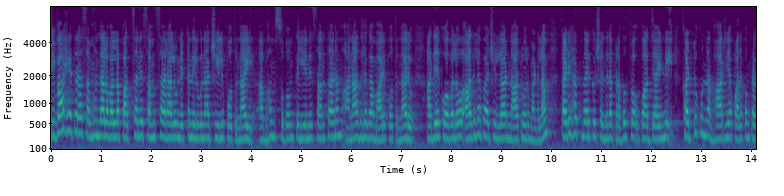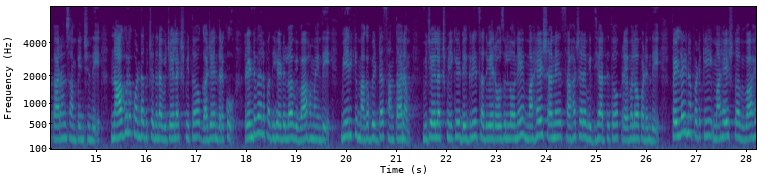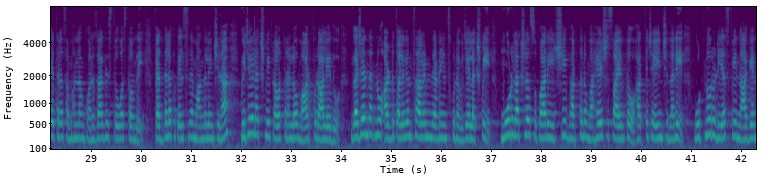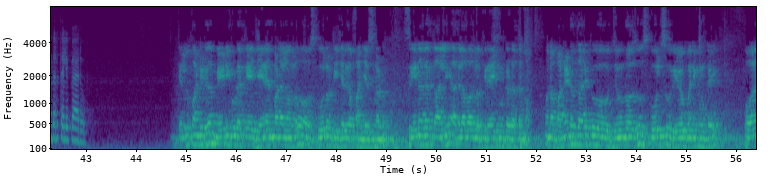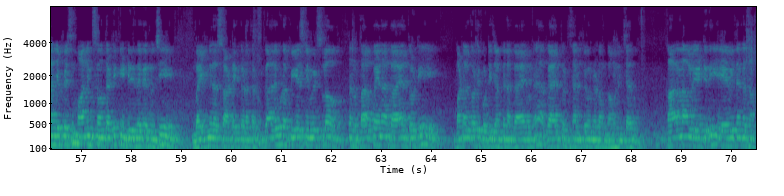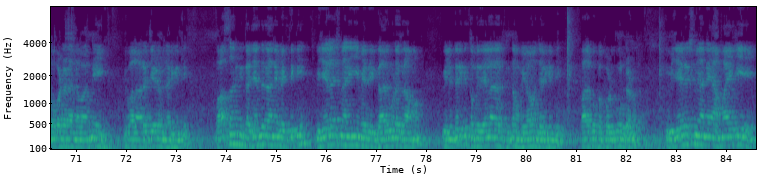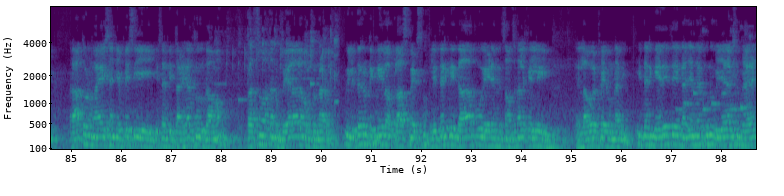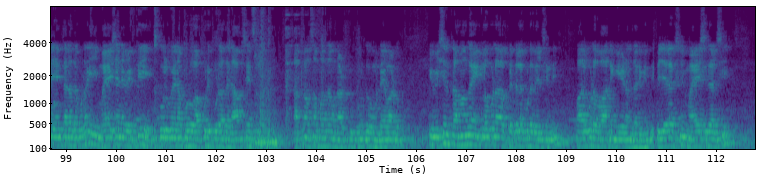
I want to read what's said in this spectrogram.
వివాహేతర సంబంధాల వల్ల పచ్చని సంసారాలు నెట్ట నిలువునా చీలిపోతున్నాయి. అభం శుభం తెలియని సంతానం అనాథలుగా మారిపోతున్నారు. అదే కోవలో ఆదిలాబాద్ జిల్లా నార్నూర్ మండలం తడిహత్నర్కు చెందిన ప్రభుత్వ ఉపాధ్యాయుణ్ణి కట్టుకున్న భార్య పథకం ప్రకారం చంపించింది. నాగులకొండకు చెందిన విజయలక్ష్మితో గజేంద్రకు రెండు వేల పదిహేడులో వివాహమైంది. వీరికి మగబిడ్డ సంతానం. విజయలక్ష్మికి డిగ్రీ చదివే రోజుల్లోనే మహేష్ అనే సహచర విద్యార్థితో ప్రేమలో పడింది. పెళ్ళైనప్పటికీ మహేష్తో వివాహేతర సంబంధం కొనసాగిస్తూ వస్తోంది. పెద్దలకు తెలిసిన మందలించిన విజయలక్ష్మి ప్రవర్తనలో మార్పు రాలేదు. గజేందర్ను అడ్డు తొలగించాలని నిర్ణయించుకున్న విజయలక్ష్మి మూడు లక్షల సుపారీ ఇచ్చి భర్తను మహేష్ సాయంతో హత్య చేయించిందని ఉట్నూరు డీఎస్పీ నాగేందర్ తెలిపారు. తెలుగు పండిట్గా మేడిగూడకే జైనద్ మండలంలో స్కూల్లో టీచర్గా పనిచేస్తున్నాడు. శ్రీనగర్ కాలనీ ఆదిలాబాద్లో కిరాయికి ఉంటాడు అతను. మొన్న పన్నెండో తారీఖు జూన్ రోజు స్కూల్స్ రీఓపెనింగ్ ఉంటాయి. పోవాలని చెప్పేసి మార్నింగ్ సెవెన్ థర్టీకి ఇంటి దగ్గర నుంచి బైక్ మీద స్టార్ట్ అవుతాడు అతను. గాదిగూడ పిఎస్ లిమిట్స్లో తను తలపైన గాయాలతోటి బండలతోటి కొట్టి చంపిన గాయాలు ఉన్నాయి. ఆ గాయాలతోటి చనిపోయి ఉండడం గమనించారు. కారణాలు ఏంటిది? ఏ విధంగా చంపబడ్డాడు అన్న వారిని ఇవాళ అరెస్ట్ చేయడం జరిగింది. వాస్తవానికి గజేందర్ అనే వ్యక్తికి విజయలక్ష్మి అని ఈమెది గాదిగూడ గ్రామం. వీళ్ళిద్దరికీ తొమ్మిదేళ్ళ క్రితం వివాహం జరిగింది. వాళ్ళకు ఒక కొడుకు ఉంటాడు. విజయలక్ష్మి అనే అమ్మాయికి రాతోడు మహేష్ అని చెప్పేసి ఇతని తడిహత్నూరు గ్రామం. ప్రస్తుతం అతను బేలాలో ఉంటున్నాడు. వీళ్ళిద్దరు డిగ్రీలో క్లాస్మేట్స్. వీళ్ళిద్దరికి దాదాపు ఏడెనిమిది సంవత్సరాలకు వెళ్ళి లవ్ అఫేర్ ఉన్నది. ఇతనికి ఏదైతే గజేందర్కును విజయలక్ష్మి మ్యారేజ్ అయిన తర్వాత కూడా ఈ మహేష్ అనే వ్యక్తి స్కూల్ పోయినప్పుడు అప్పుడు ఇప్పుడు అతని ఆబ్సెన్స్ అక్రమ సంబంధం నడుపుకుంటూ ఉండేవాడు. ఈ విషయం క్రమంగా ఇంట్లో కూడా పెద్దలకు కూడా తెలిసింది. వాళ్ళు కూడా వార్నింగ్ ఇవ్వడం జరిగింది. విజయలక్ష్మి మహేష్ కలిసి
